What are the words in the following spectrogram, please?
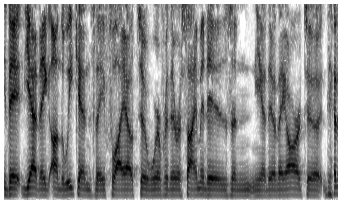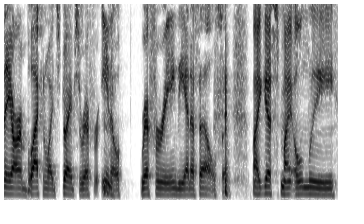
they, yeah, they on the weekends they fly out to wherever their assignment is, and you know, there they are to there they are in black and white stripes, refer, you hmm. know, refereeing the NFL. So I guess my only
